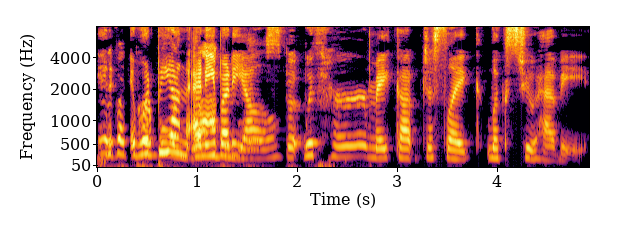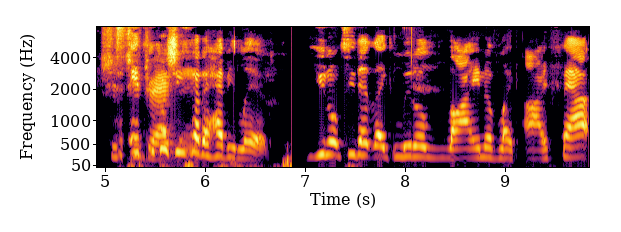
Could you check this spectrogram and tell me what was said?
It, like, it would be on anybody else, but with her makeup, just like looks too heavy. She's too it's because she's draggy. got a heavy lid. You don't see that like little line of like eye fat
